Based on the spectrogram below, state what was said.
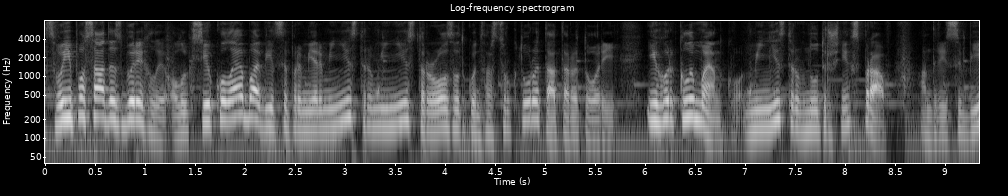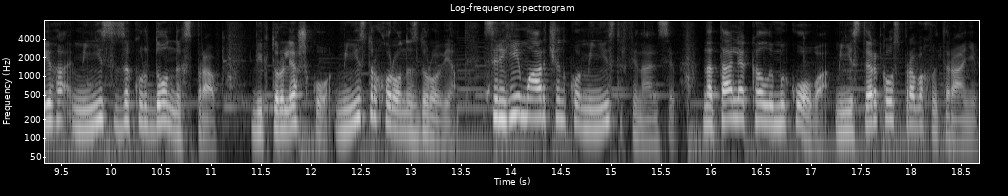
Свої посади зберігли Олексій Кулеба, віце-прем'єр-міністр, міністр розвитку інфраструктури та територій, Ігор Клименко, міністр внутрішніх справ, Андрій Сибіга, міністр закордонних справ, Віктор Ляшко, міністр охорони здоров'я, Сергій Марченко, міністр фінансів, Наталя Калимикова, міністерка у справах ветеранів,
